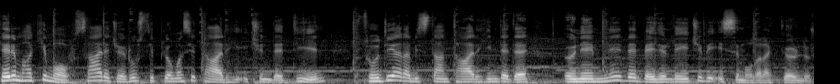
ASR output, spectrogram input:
Kerim Hakimov sadece Rus diplomasi tarihi içinde değil, Suudi Arabistan tarihinde de önemli ve belirleyici bir isim olarak görülür.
